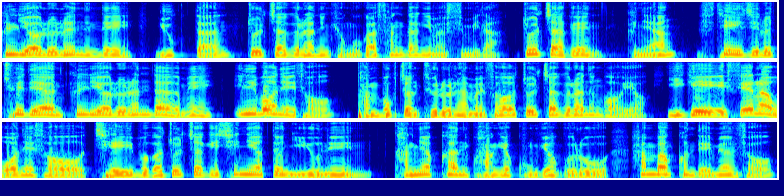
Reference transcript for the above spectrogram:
클리어를 했는데 6단 쫄짝을 하는 경우가 상당히 많습니다. 쫄짝은 그냥 스테이지를 최대한 클리어를 한 다음에 1번에서 반복 전투를 하면서 쫄짝을 하는 거예요. 이게 세나 1에서 제이브가 쫄짝의 신이었던 이유는 강력한 광역 공격으로 한방컷 내면서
